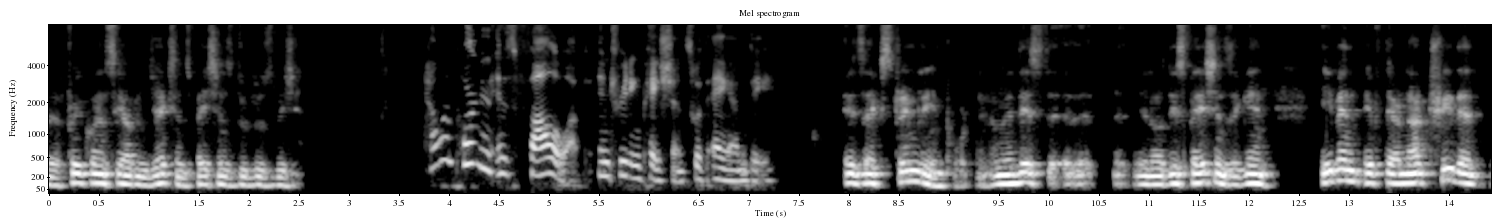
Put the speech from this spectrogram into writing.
uh, frequency of injections, patients do lose vision. Important is follow up in treating patients with AMD? It's extremely important. I mean, this, you know, these patients, again, even if they're not treated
